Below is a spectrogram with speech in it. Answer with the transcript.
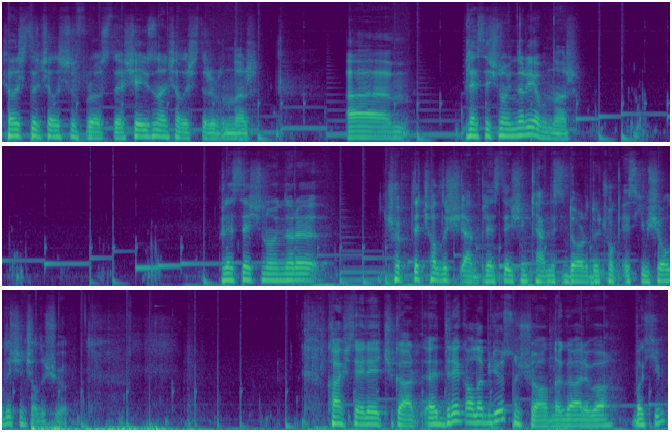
Çalıştır çalıştır Frost'e. Şey yüzünden çalıştırır bunlar. Eee, PlayStation oyunları ya bunlar. PlayStation oyunları çöpte çalış yani PlayStation kendisi 4'ü çok eski bir şey olduğu için çalışıyor. Kaç TL'ye çıkar? E, direkt alabiliyorsun şu anda galiba. Bakayım.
